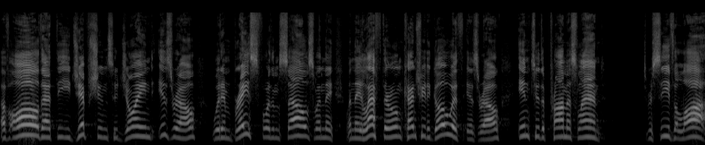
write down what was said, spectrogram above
of all that the Egyptians who joined Israel would embrace for themselves when they, when they left their own country to go with Israel into the promised land to receive the law,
